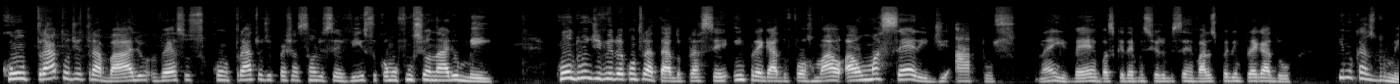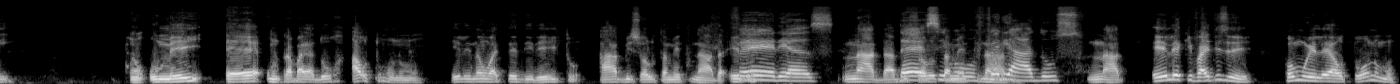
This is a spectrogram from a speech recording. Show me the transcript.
Contrato de trabalho versus contrato de prestação de serviço como funcionário MEI. Quando o indivíduo é contratado para ser empregado formal, há uma série de atos né, e verbas que devem ser observados pelo empregador. E no caso do MEI? Então, o MEI é um trabalhador autônomo. Ele não vai ter direito a absolutamente nada. Ele, Férias, nada, décimo, absolutamente nada. feriados. Nada. Ele é que vai dizer. Como ele é autônomo,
